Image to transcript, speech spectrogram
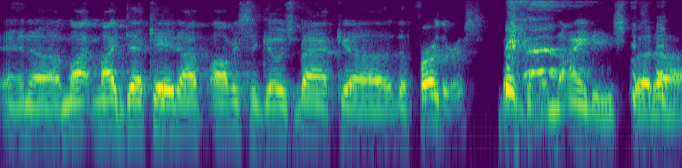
and uh, my my decade obviously goes back uh, the furthest, back in the '90s. But uh,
